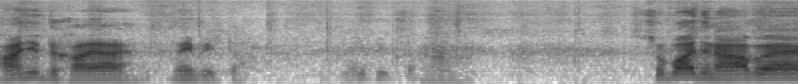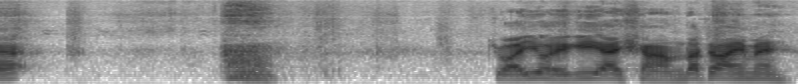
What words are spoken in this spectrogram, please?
ਹਾਂਜੀ ਦਿਖਾਇਆ ਹੈ ਨਹੀਂ ਪੀਤਾ। ਨਹੀਂ ਪੀਤਾ। ਸਵੇਰ ਜਨਾਬ ਚੁਆਈ ਹੋਏਗੀ, ਇਹ ਸ਼ਾਮ ਦਾ ਟਾਈਮ ਹੈ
